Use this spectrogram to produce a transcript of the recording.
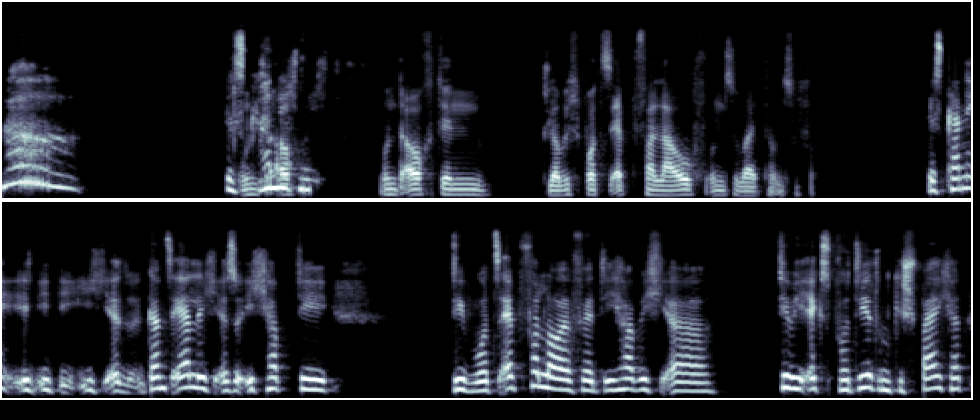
Das Und kann ich auch- nicht. Und auch den, glaube ich, WhatsApp-Verlauf und so weiter und so fort. Das kann ich, ich, ich also ganz ehrlich, also ich habe die, die WhatsApp-Verläufe, die habe ich, äh, habe ich exportiert und gespeichert.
